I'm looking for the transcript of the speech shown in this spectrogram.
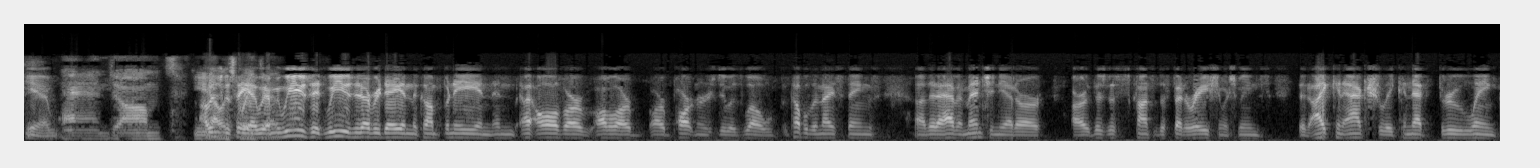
Yeah. And um, you I was going to say, yeah, we, I mean, we use it. We use it every day in the company, and and all of our all our our partners do as well. A couple of the nice things uh, that I haven't mentioned yet are are there's this concept of federation, which means that I can actually connect through Lync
